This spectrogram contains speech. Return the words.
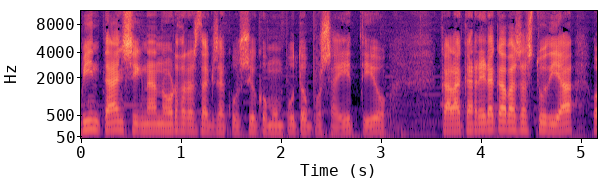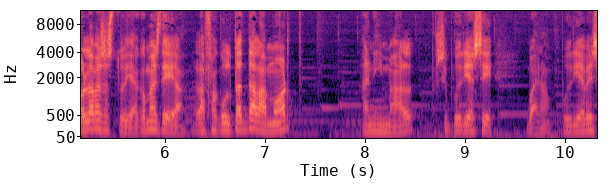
20 anys signant ordres d'execució com un puto posseït, tio. Que la carrera que vas estudiar... On la vas estudiar? Com es deia? La facultat de la mort? Animal? Si podria ser... Bueno, podria haver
